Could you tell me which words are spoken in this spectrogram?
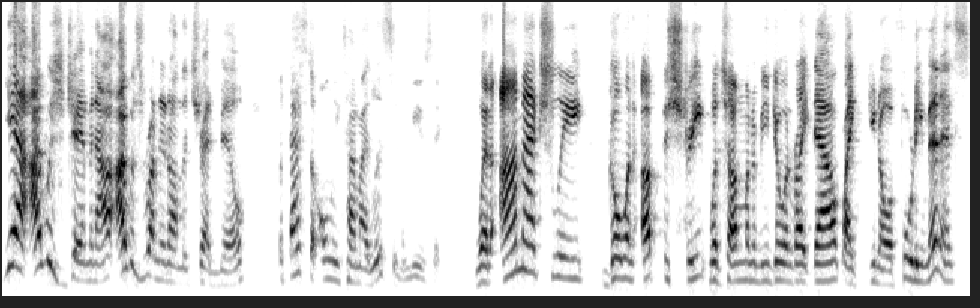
Yeah, I was jamming out. I was running on the treadmill, but that's the only time I listen to music. When I'm actually going up the street, which I'm going to be doing right now, like, you know, 40 minutes,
